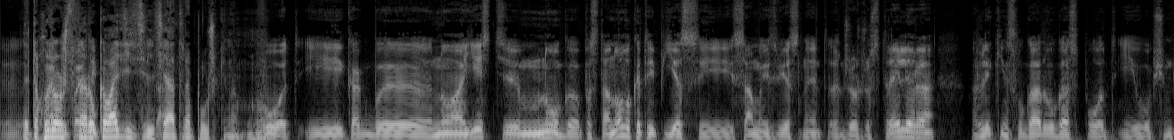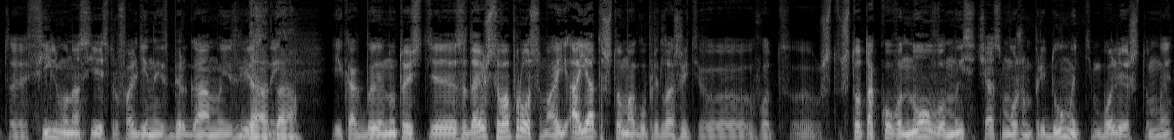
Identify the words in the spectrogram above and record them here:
э, Это художественный руководитель да. театра Пушкина. Мгм. Вот, и как бы, ну, а есть много постановок этой пьесы, и самая известная это Джорджа Стреллера, «Орликин, слуга двух господ», и, в общем-то, фильм у нас есть «Труфальдина из Бергама», Да, известный. да. И как бы, ну, то есть, э, задаешься вопросом, а, а я-то что могу предложить? э, Вот, э, что, что такого нового мы сейчас можем придумать, тем более, что мы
